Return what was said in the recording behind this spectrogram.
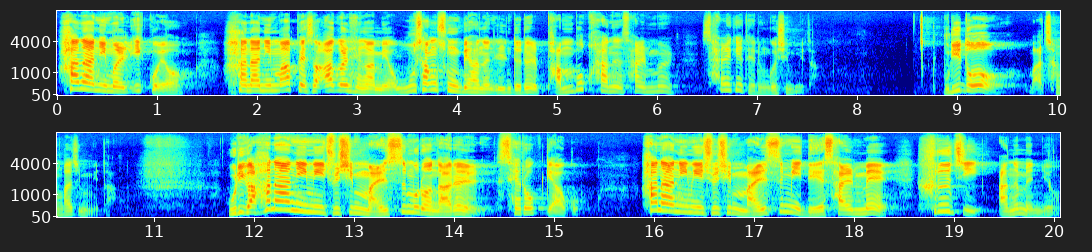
하나님을 잊고요. 하나님 앞에서 악을 행하며 우상 숭배하는 일들을 반복하는 삶을 살게 되는 것입니다. 우리도 마찬가지입니다. 우리가 하나님이 주신 말씀으로 나를 새롭게 하고 하나님이 주신 말씀이 내 삶에 흐르지 않으면요.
